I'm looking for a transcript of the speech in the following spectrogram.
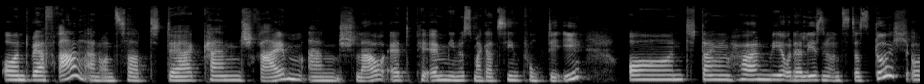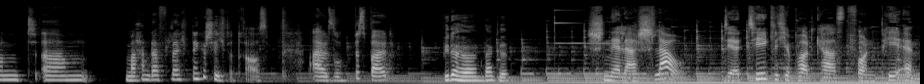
Und wer Fragen an uns hat, der kann schreiben an schlau.pm-magazin.de und dann hören wir oder lesen uns das durch und ähm, machen da vielleicht eine Geschichte draus. Also, bis bald. Wiederhören, danke. Schneller Schlau, der tägliche Podcast von PM.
